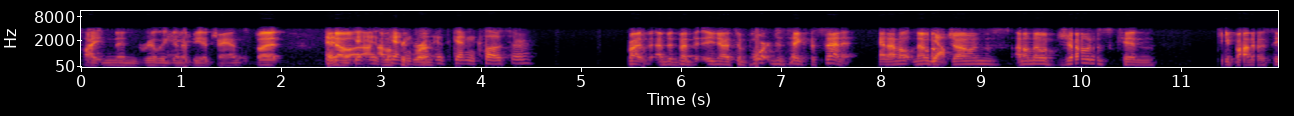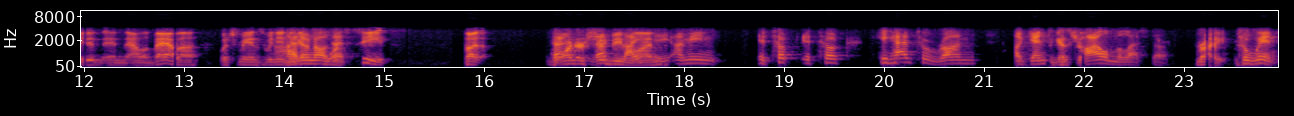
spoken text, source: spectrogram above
tighten and really going to be a chance. But you It's, know, I, don't getting think we're it's getting closer. Right, but, but you know it's important to take the Senate, and I don't know Yeah. if Jones, I don't know if Jones can keep on to a seat in, in Alabama, which means we need to I get don't know, four seats. But That- Warner should be dicey. one. I mean, it took it took he had to run against, Against a the- child molester right, to win.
